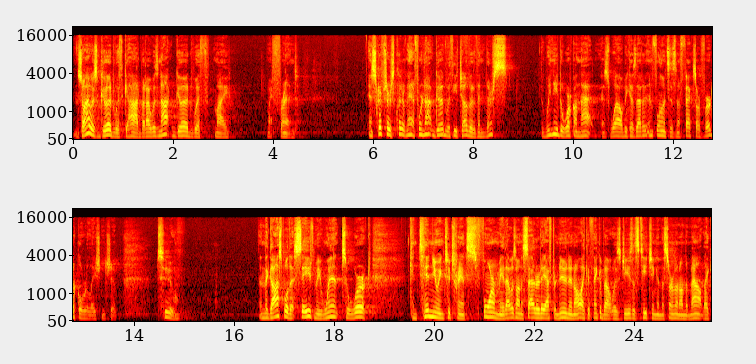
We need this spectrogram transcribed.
And so I was good with God, but I was not good with my, my friend. And scripture is clear, man, if we're not good with each other, then there's, we need to work on that as well because that influences and affects our vertical relationship too. And the gospel that saved me went to work continuing to transform me. That was on a Saturday afternoon, and all I could think about was Jesus teaching in the Sermon on the Mount. Like,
